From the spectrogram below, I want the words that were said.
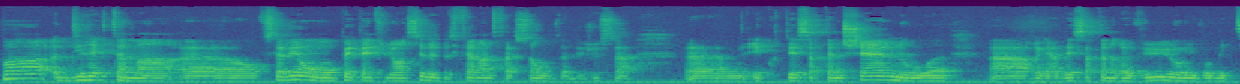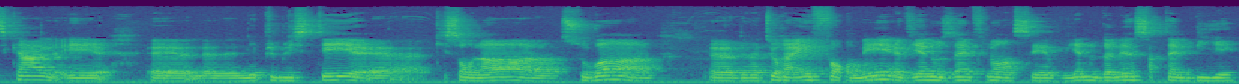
Pas directement. vous savez, on peut être influencé de différentes façons. Vous avez juste à euh, écouter certaines chaînes ou euh, à regarder certaines revues au niveau médical et euh, les publicités qui sont là souvent de nature à informer vient nous influencer, vient nous donner un certain biais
